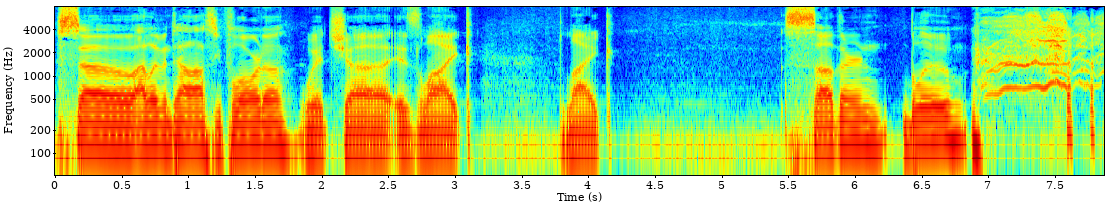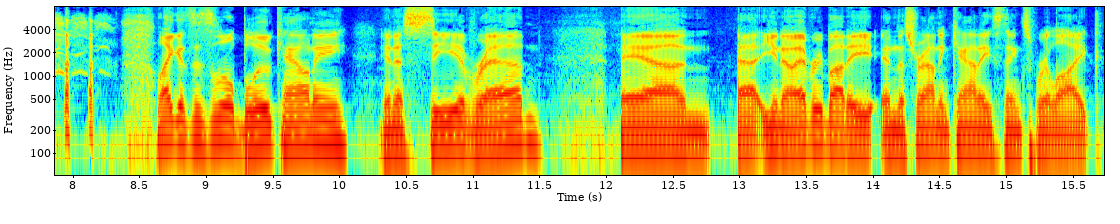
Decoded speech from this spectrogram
So I live in Tallahassee, Florida, which uh, is like, like southern blue. like it's this little blue county in a sea of red, and uh, you know everybody in the surrounding counties thinks we're like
